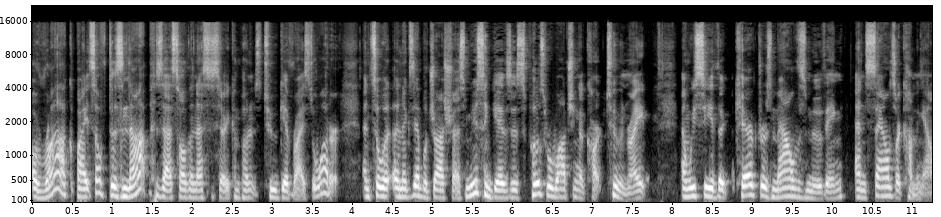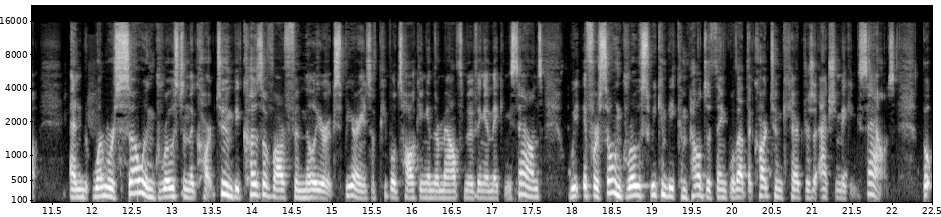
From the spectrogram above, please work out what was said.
a rock by itself does not possess all the necessary components to give rise to water. And so an example Josh Rasmussen gives is suppose we're watching a cartoon, right? And we see the characters' mouths moving and sounds are coming out. And when we're so engrossed in the cartoon, because of our familiar experience of people talking and their mouths moving and making sounds, we, if we're so engrossed, we can be compelled to think, well, that the cartoon characters are actually making sounds. But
